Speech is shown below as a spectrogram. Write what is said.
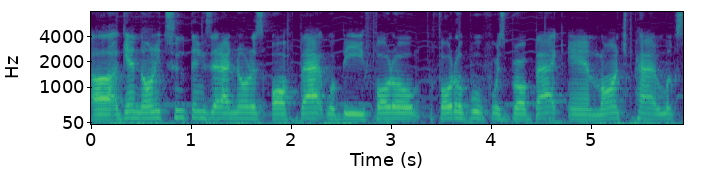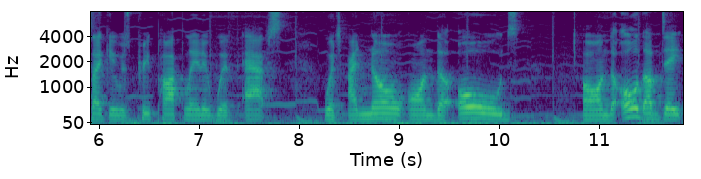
Uh, again, the only two things that I noticed off back would be photo photo booth was brought back and Launchpad looks like it was pre-populated with apps, which I know on the old on the old update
